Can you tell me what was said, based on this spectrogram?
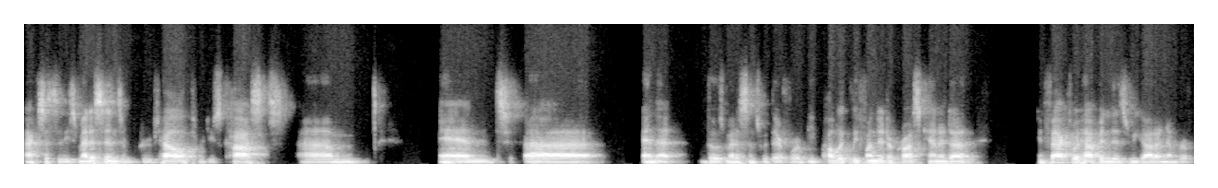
access to these medicines improved health, reduced costs, um, and uh, and that those medicines would therefore be publicly funded across Canada. In fact, what happened is we got a number of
